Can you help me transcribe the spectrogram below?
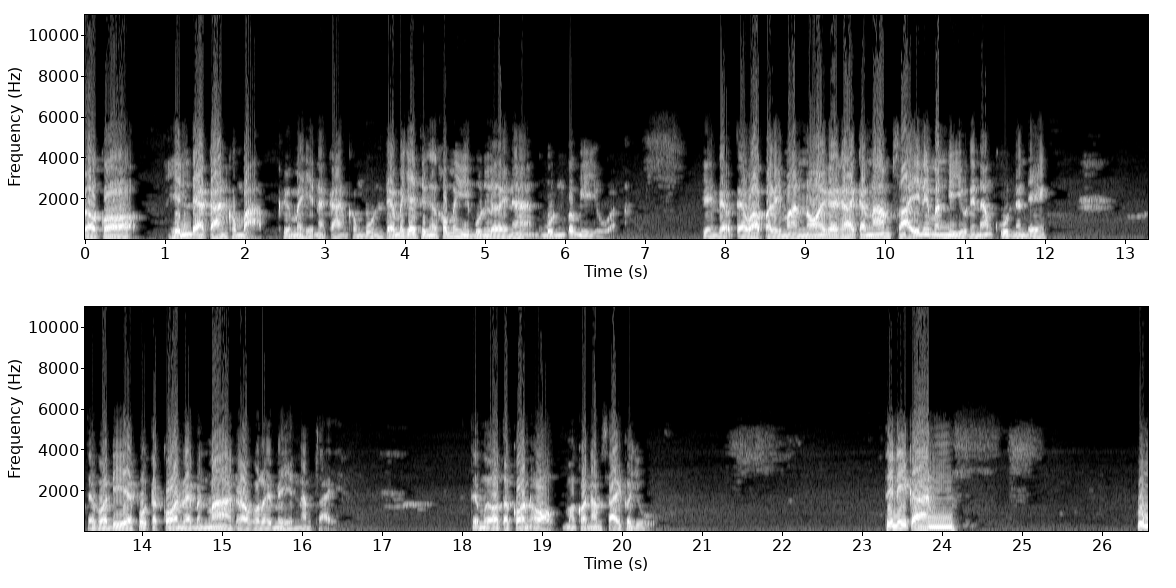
เราก็เห็นแต่อาการของบาป คือไม่เห็นอาการของบุญ แต่ไม่ใช่ถึงกับเขาไม่มีบุญเลยนะฮะบุญก็มีอยู่อะเพียงเดียวแต่ว่าปริมาณน้อยคล้ายๆกับน้ำใสเนี่ยมันมีอยู่ในน้ำขุ่นนั่นเอง แต่พอดีไอ้พวกตะกอนอะไรมันมาก เราก็เลยไม่เห็นน้ำใส แต่เมื่อเอาตะกอนออกมันก็น้ำใสก็อยู่ ทีนี้การปรุง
